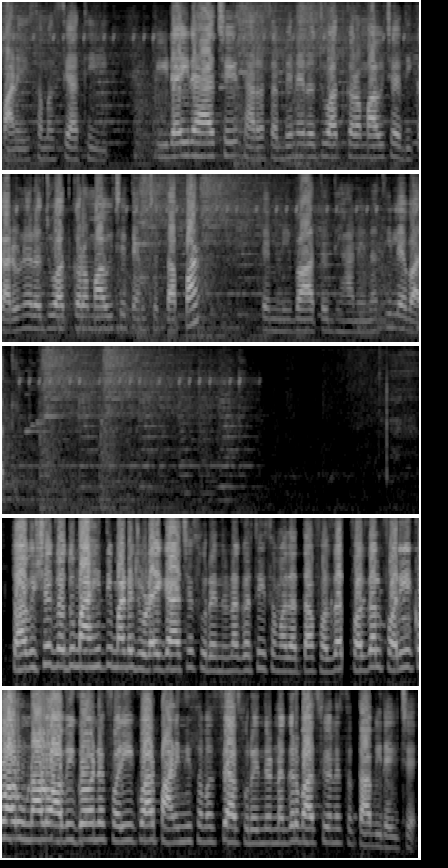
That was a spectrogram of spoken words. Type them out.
પાણીની સમસ્યાથી પીડાઈ રહ્યા છે. ધારાસભ્યને રજૂઆત કરવામાં આવી છે, અધિકારીઓને રજૂઆત કરવામાં આવી છે, તેમ છતાં પણ તેમની વાત ધ્યાને નથી લેવાતી. તો આ વિશે વધુ માહિતી માટે જોડાઈ ગયા છે સુરેન્દ્રનગરથી સંવાદદાતા ફઝલ. ફઝલ, ફરી એકવાર ઉનાળો આવી ગયો અને ફરી એકવાર પાણીની સમસ્યા સુરેન્દ્રનગર વાસીઓને સતાવી રહી છે.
